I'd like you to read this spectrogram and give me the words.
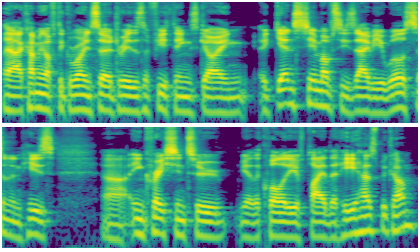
uh, coming off the groin surgery, there's a few things going against him. Obviously, Xavier Willison and his uh, increase into you know, the quality of play that he has become.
